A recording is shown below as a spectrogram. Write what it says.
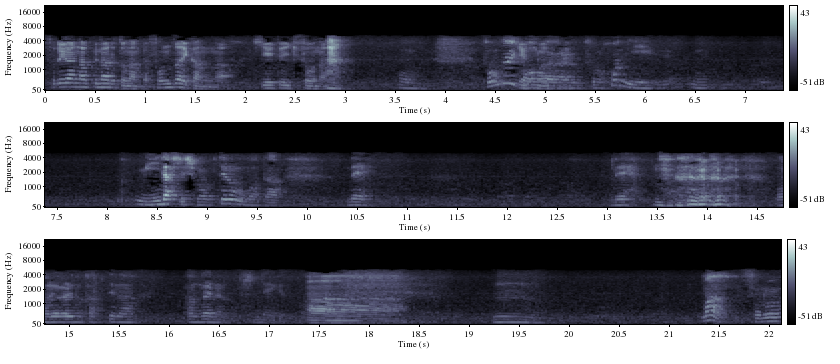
うん、それがなくなるとなんか存在感が消えていきそうな。うん。存在感をだその本にうん見出してしまうっていうのもまたねね。我々の勝手な考えなのかもしれないけど。あうん。まあその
